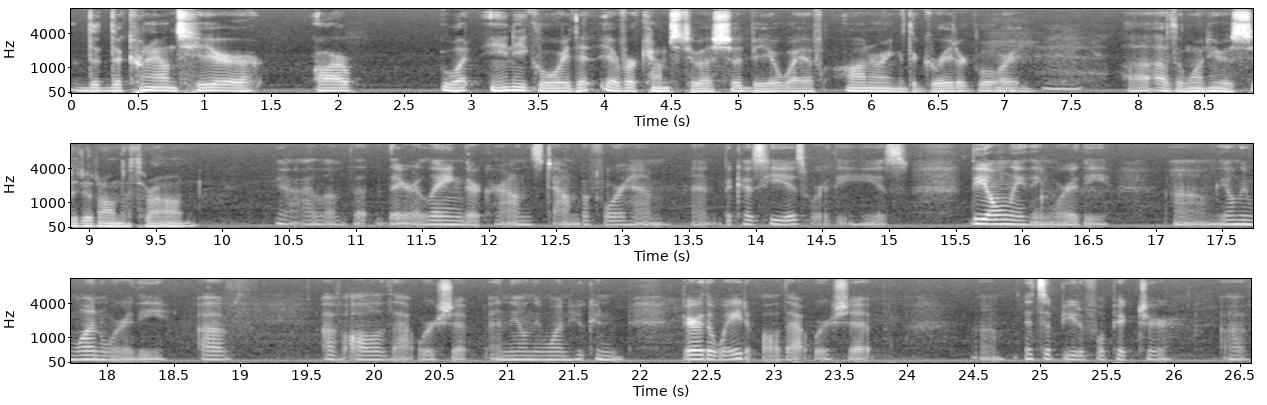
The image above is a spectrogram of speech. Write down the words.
the the crowns here are what any glory that ever comes to us should be a way of honoring the greater glory mm-hmm. uh, of the one who is seated on the throne. Yeah, I love that they are laying their crowns down before him, and because he is worthy, he is the only thing worthy, um, the only one worthy of of all of that worship and the only one who can bear the weight of all that worship. Um, it's a beautiful picture of,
